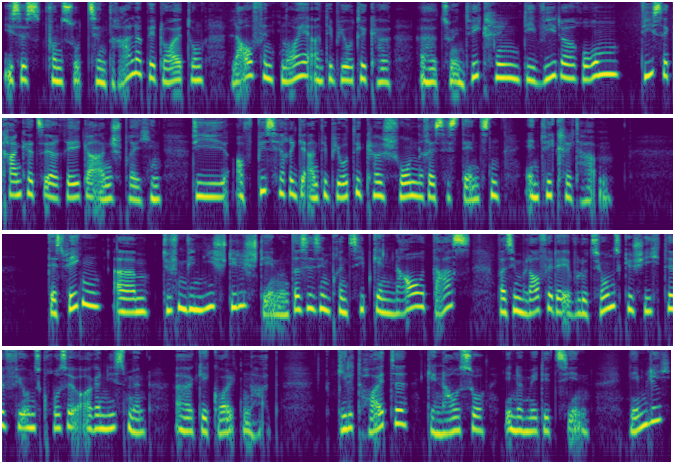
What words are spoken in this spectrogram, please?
ist es von so zentraler Bedeutung, laufend neue Antibiotika äh, zu entwickeln, die wiederum diese Krankheitserreger ansprechen, die auf bisherige Antibiotika schon Resistenzen entwickelt haben. Deswegen ähm, dürfen wir nie stillstehen. Und das ist im Prinzip genau das, was im Laufe der Evolutionsgeschichte für uns große Organismen äh, gegolten hat gilt heute genauso in der Medizin. Nämlich,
